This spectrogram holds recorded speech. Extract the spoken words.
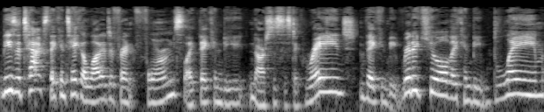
These attacks, they can take a lot of different forms. Like they can be narcissistic rage, they can be ridicule, they can be blame,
